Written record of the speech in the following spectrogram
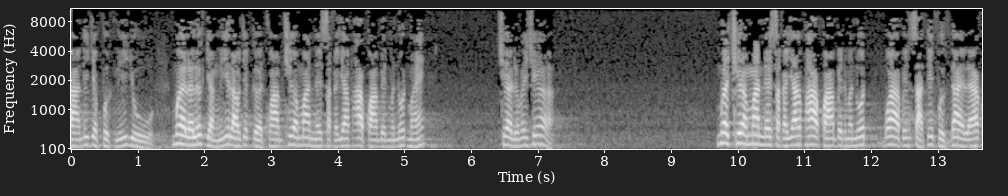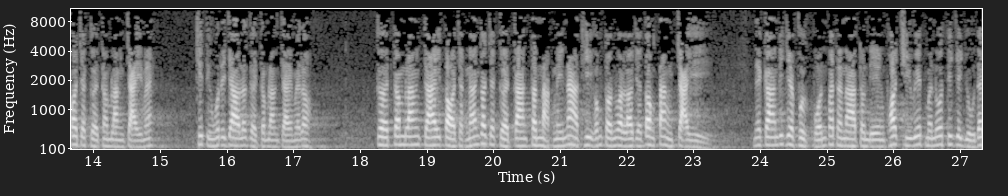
การที่จะฝึกนี้อยู่ เมื่อระลึกอย่างนี้เราจะเกิดความเชื่อมั่นในศักยภาพความเป็นมนุษย์ไหม เชื่อหรือไม่เชื่อ เมื่อเชื่อมั่นในศักยภาพความเป็นมนุษย์ ว่าเป็นสัตว์ที่ฝึกได้แล้วก็จะเกิดกำลังใจไหมคิดถึงพระเจ้าแล้วเกิดกำลังใจไหมล่ะเกิดกำลังใจต่อจากนั้นก็จะเกิดการตระหนักในหน้าที่ของตนว่าเราจะต้องตั้งใจ ในการที่จะฝึกฝนพัฒนาตนเอง เพราะชีวิตมนุษย์ที่จะอยู่ได้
